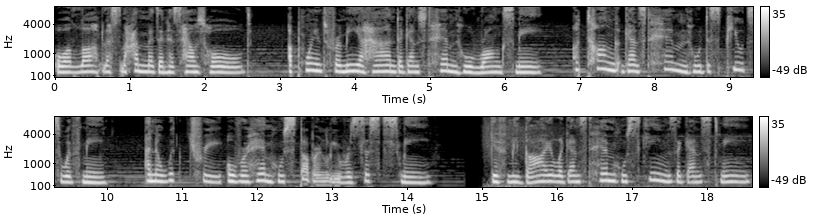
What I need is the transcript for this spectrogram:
O Allah, bless Muhammad and his household. Appoint for me a hand against him who wrongs me, a tongue against him who disputes with me, and a victory over him who stubbornly resists me. Give me guile against him who schemes against me,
